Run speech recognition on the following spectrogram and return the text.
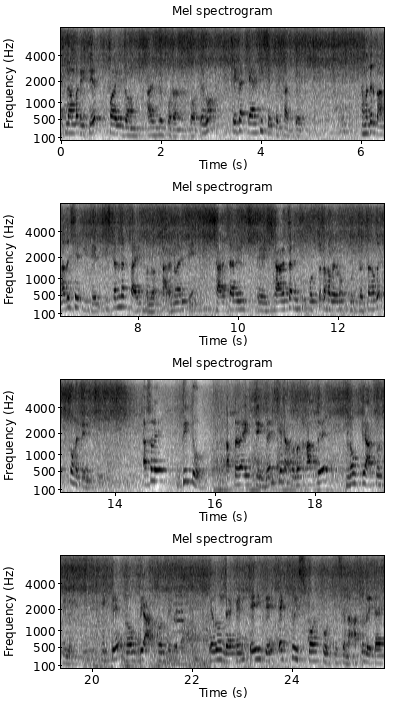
এক নাম্বার ইটের খয়ের রং, আসবে পোড়ানোর পর। এবং এটা একই শেপে থাকবে। আমাদের বাংলাদেশের ইটের স্ট্যান্ডার্ড সাইজ হলো সাড়ে নয় ইঞ্চি, সাড়ে চার ইঞ্চি সাড়ে চার ইঞ্চি পোস্তটা হবে এবং উচ্চতা হবে পনেরো তিন ইঞ্চি। আসলে দ্বিতীয় আপনারা এই চিনবেন, সেটা হলো হাতে নখ দিয়ে আতর দিবেন। ইটে নখ দিয়ে আতর দেবেন। এবং দেখেন এইতে একটু স্পট করতেছে না, আসলে এটা এক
